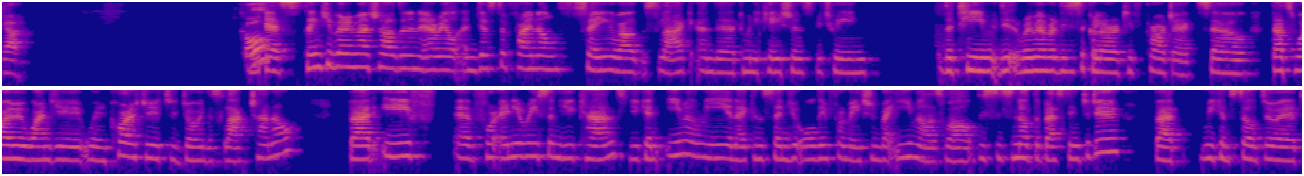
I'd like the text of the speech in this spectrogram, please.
yeah. Cool. Yes, thank you very much, Alden and Ariel. And just a final saying about Slack and the communications between the team. Remember, this is a collaborative project. So that's why we want you, we encourage you to join the Slack channel. But if uh, for any reason you can't, you can email me and I can send you all the information by email as well. This is not the best thing to do, but we can still do it.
